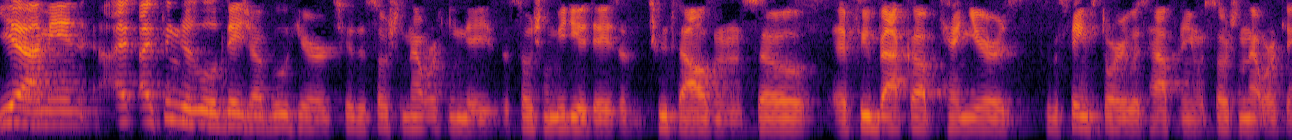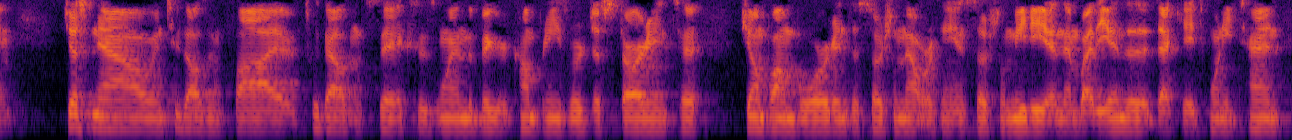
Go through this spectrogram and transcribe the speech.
Yeah, I mean, I, I, think there's a little deja vu here to the social networking days, the social media days of the 2000s. So if you back up 10 years, the same story was happening with social networking. Just now in 2005, 2006 is when the bigger companies were just starting to jump on board into social networking and social media. And then by the end of the decade, 2010,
